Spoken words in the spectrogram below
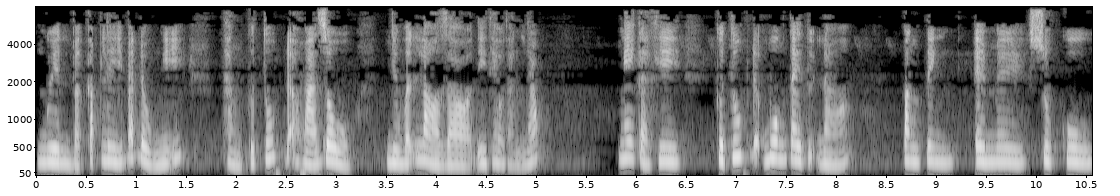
Nguyên và Cắp Ly bắt đầu nghĩ thằng cơ túp đã hóa rồ, nhưng vẫn lò dò đi theo thằng nhóc. Ngay cả khi cơ túp đã buông tay tụi nó, Băng tinh, Eme, Suku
